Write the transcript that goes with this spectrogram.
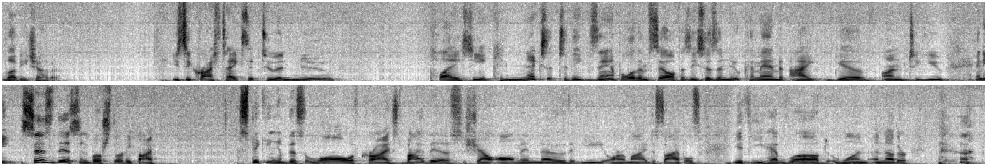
love each other. You see, Christ takes it to a new place. He connects it to the example of himself as he says, A new commandment I give unto you. And he says this in verse 35. Speaking of this law of Christ, by this shall all men know that ye are my disciples, if ye have loved one another.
